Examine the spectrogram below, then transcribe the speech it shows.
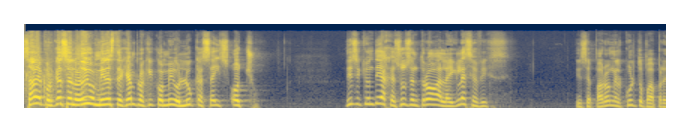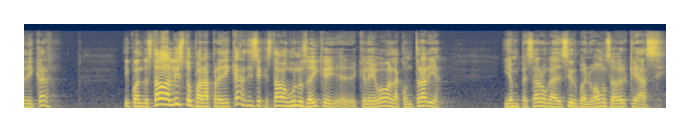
¿Sabe por qué se lo digo? Mira este ejemplo aquí conmigo, Lucas 6, 8. Dice que un día Jesús entró a la iglesia, fíjese, y se paró en el culto para predicar. Y cuando estaba listo para predicar, dice que estaban unos ahí que, eh, que le llevaban la contraria. Y empezaron a decir, bueno, vamos a ver qué hace.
